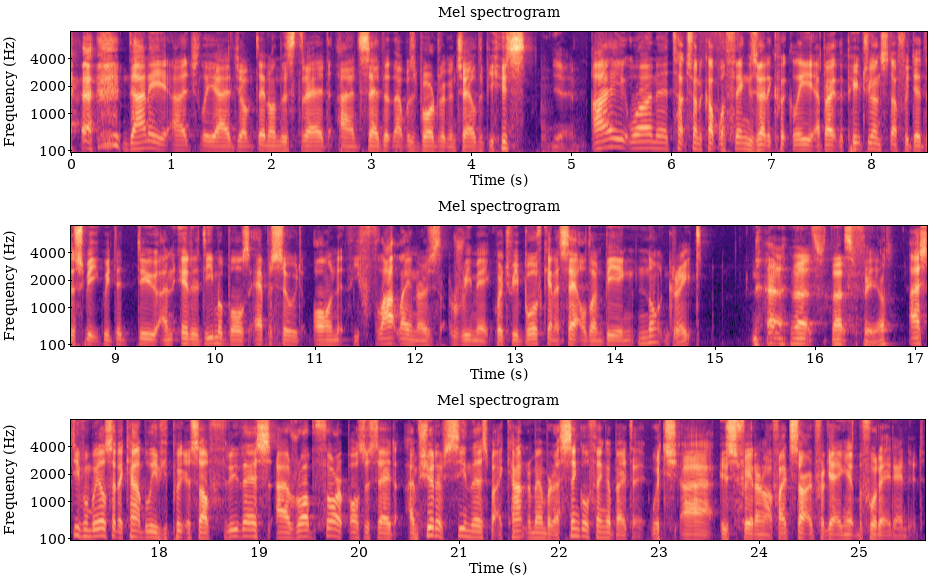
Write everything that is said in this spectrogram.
Danny actually uh, jumped in on this thread and said that that was bordering on child abuse. Yeah. I want to touch on a couple of things very quickly about the Patreon stuff we did this week. We did do an Irredeemables episode on the Flatliners remake, which we both kind of settled on being not great. that's that's fair. Uh, Stephen Wales said, "I can't believe you put yourself through this." Uh, Rob Thorpe also said, "I'm sure I've seen this, but I can't remember a single thing about it," which uh, is fair enough. I'd started forgetting it before it had ended.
